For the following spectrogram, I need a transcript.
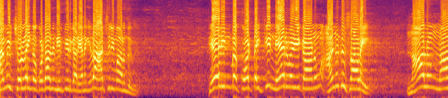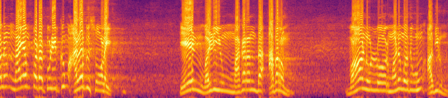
தமிழ் சொல்ல இங்க கொண்டாந்து நிறுத்தியிருக்காரு. எனக்கு இதான் ஆச்சரியமா இருந்தது. பேரின்ப கோட்டைக்கு நேர்வழி காணும் அணுகு சாலை நாளும் நாளும் நயம்பட துளிர்க்கும் அழகு சோலை ஏன் வழியும் மகரந்த அதரம் வானுள்ளோர் மனுமதுவும் அதிரும்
